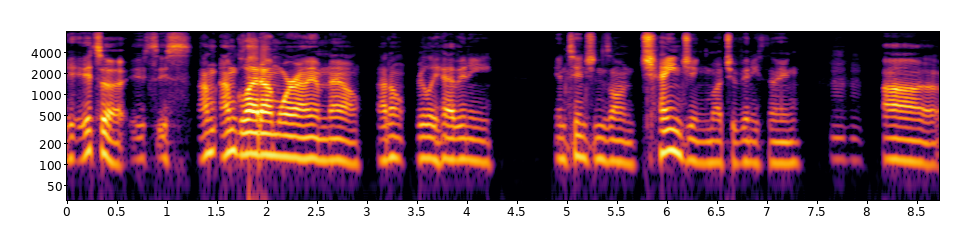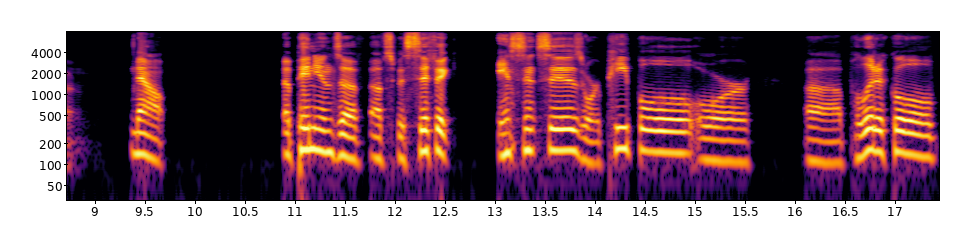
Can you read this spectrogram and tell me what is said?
it's a it's it's. I'm I'm glad I'm where I am now. I don't really have any intentions on changing much of anything. Mm-hmm. Uh, now, opinions of, of specific instances or people or uh, political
